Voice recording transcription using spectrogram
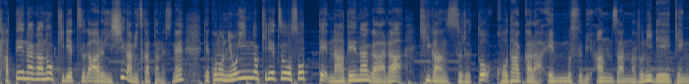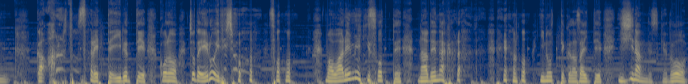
縦長の亀裂がある石が見つかったんですね。で、この女院の亀裂を沿って撫でながら祈願すると、子宝、縁結び、安産などに霊験があるとされているっていう、この、ちょっとエロいでしょ その、まあ、割れ目に沿って撫でながら あの、祈ってくださいっていう石なんですけど、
